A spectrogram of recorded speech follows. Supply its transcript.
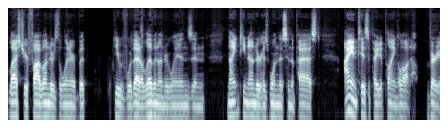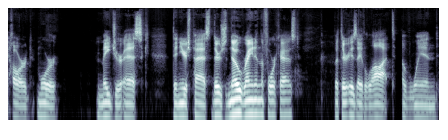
last year five under is the winner, but the year before that, eleven under wins, and nineteen under has won this in the past. I anticipate it playing a lot very hard, more major esque than years past. There's no rain in the forecast but there is a lot of wind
